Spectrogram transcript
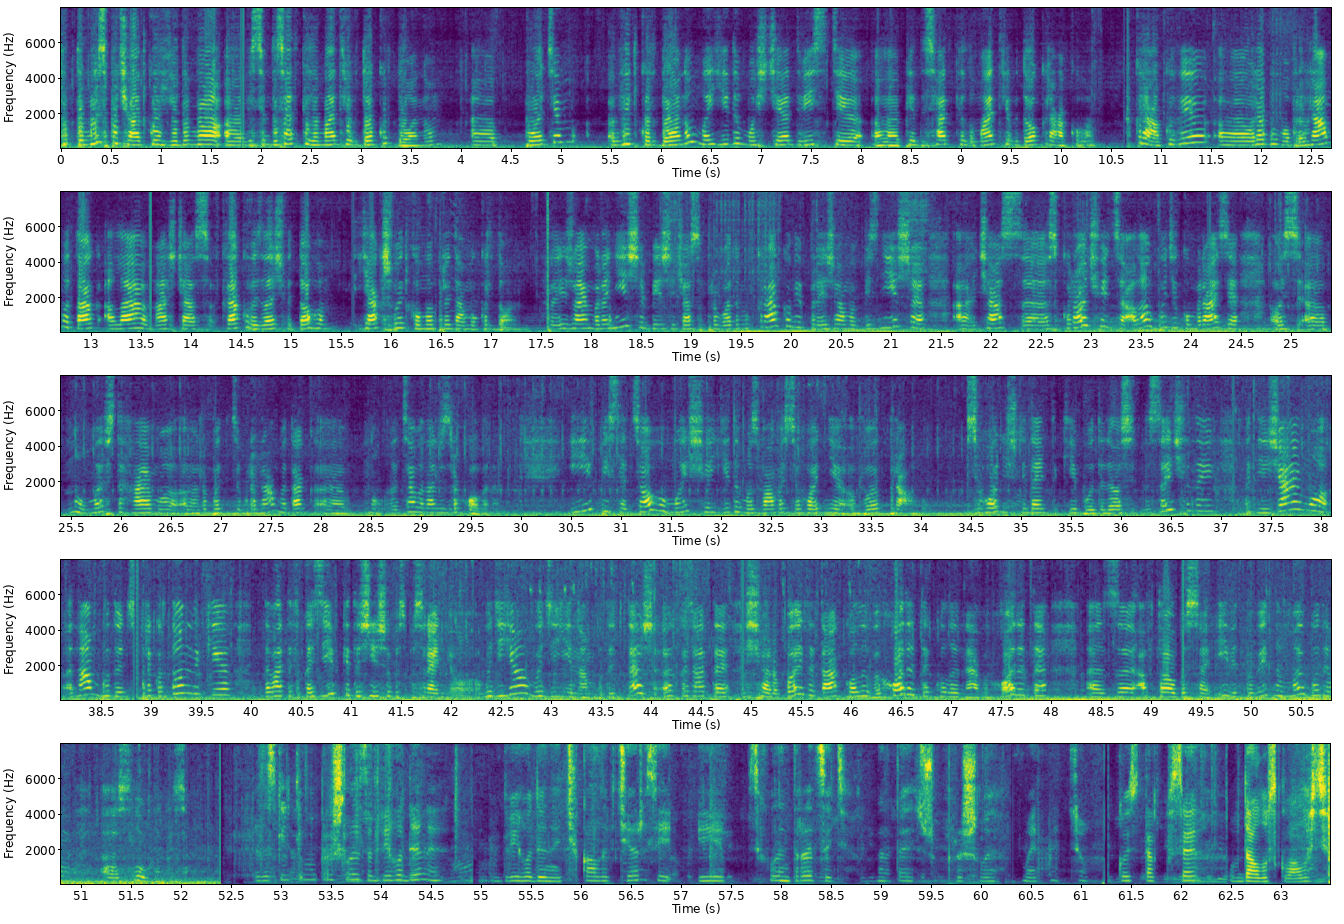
Тобто ми спочатку їдемо е, 80 кілометрів до кордону, е, потім від кордону ми їдемо ще 250 кілометрів до Кракова. В Кракові е, робимо програму, так, але наш час в Кракові залежить від того, як швидко ми пройдемо кордон. Приїжджаємо раніше, більше часу проводимо в Кракові, приїжджаємо пізніше, е, час е, скорочується, але в будь-якому разі, ось е, ну ми встигаємо е, робити цю програму. Так е, ну на це вона розрахована. І після цього ми ще їдемо з вами сьогодні в Прагу. Сьогоднішній день такий буде досить насичений. Під'їжджаємо. Нам будуть прикордонники давати вказівки, точніше безпосередньо водіям. Водії нам будуть теж е, казати, що робити, так коли виходити, коли не виходити е, з автобуса. І відповідно ми будемо е, слухатися. За скільки ми пройшли? За дві години? Дві години чекали в черзі і хвилин 30 на те, щоб пройшли митницю. Якось так все вдало склалось.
